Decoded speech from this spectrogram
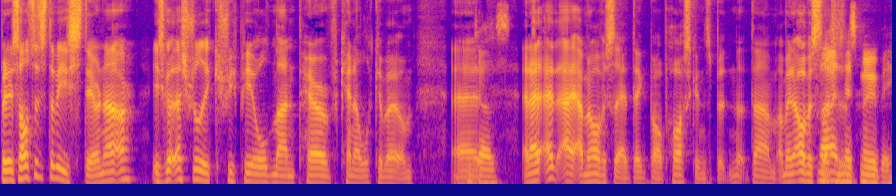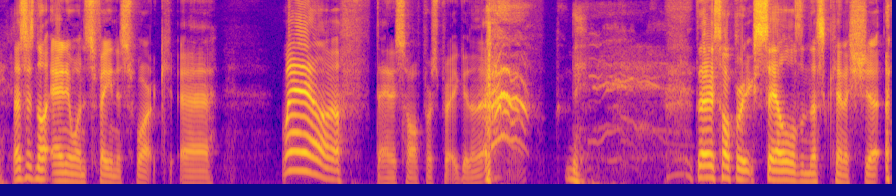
but it's also just the way he's staring at her. He's got this really creepy old man perv kind of look about him. Uh, He does. And I, I, I mean, obviously, I dig Bob Hoskins, but not, damn, I mean, obviously, Not this in is, this movie. this is not anyone's finest work. Uh, well, Dennis Hopper's pretty good in it. Dennis Hopper excels in this kind of shit.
